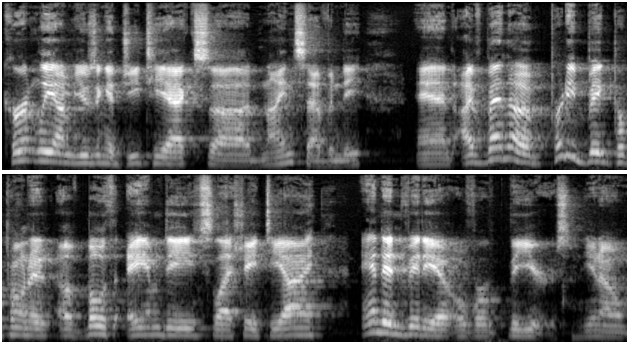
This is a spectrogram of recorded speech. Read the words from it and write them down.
Currently, I'm using a GTX uh, 970, and I've been a pretty big proponent of both AMD slash ATI and NVIDIA over the years. You know,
